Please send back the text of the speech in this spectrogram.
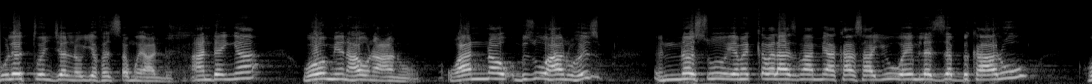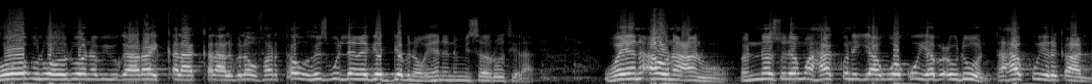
ሁለት ወንጀል ነው እየፈጸሙ ያሉት። አንደኛ ወሁም የንሃውነ አንሁ ዋናው ብዙሃኑ ህዝብ እነሱ የመቀበል አዝማሚያ ካሳዩ ወይም ለዘብ ካሉ ሆ ብሎ ሆዶ ነቢዩ ጋር ይቀላቀላል ብለው ፈርተው ህዝቡን ለመገደብ ነው ይህንን የሚሰሩት ይላል። ወየንአውነ አንሁ እነሱ ደግሞ ሐቁን እያወቁ የብዑዱን ተሐቁ ይርቃሉ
